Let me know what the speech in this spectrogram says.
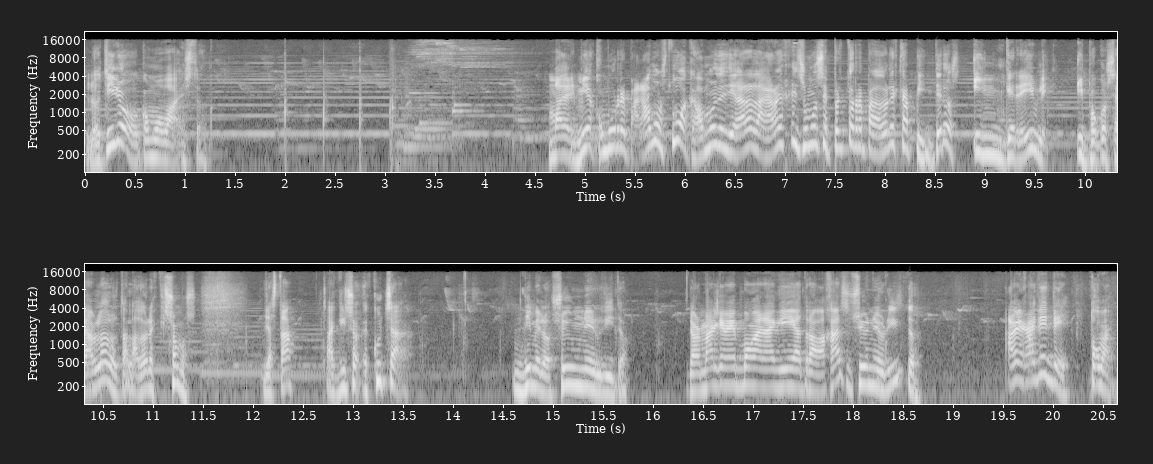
¿Lo tiro o cómo va esto? Madre mía, ¿cómo reparamos tú? Acabamos de llegar a la granja y somos expertos reparadores carpinteros. Increíble. Y poco se habla de los taladores que somos. Ya está. Aquí Escucha. Dímelo, soy un erudito. Normal que me pongan aquí a trabajar si soy un erudito. A ver, gatete. Toma.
